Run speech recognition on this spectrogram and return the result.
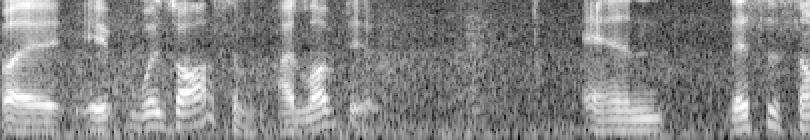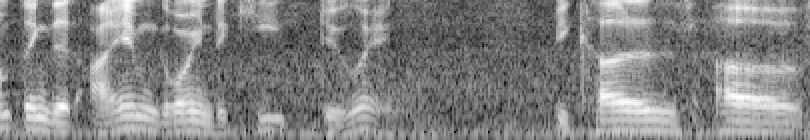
But it was awesome. I loved it. And this is something that I am going to keep doing because of,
